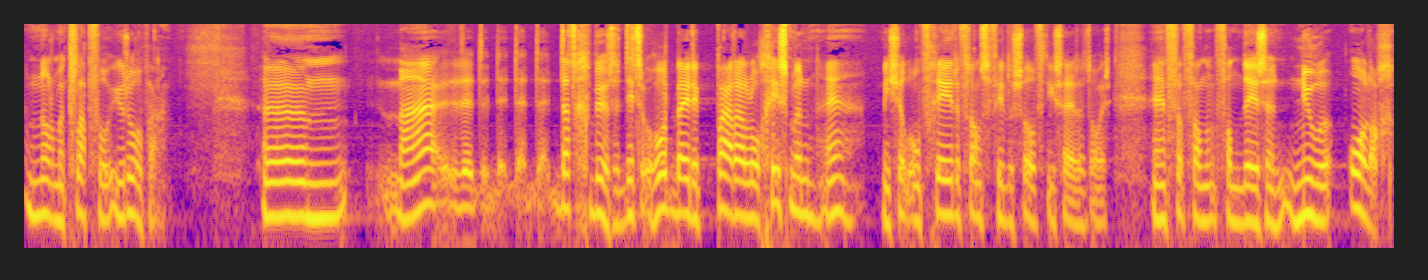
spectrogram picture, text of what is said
Een enorme klap voor Europa. Um, maar dat gebeurt. Dit hoort bij de paralogismen. Michel Onvrede, de Franse filosoof, die zei dat ooit. En van, van deze nieuwe oorlog.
